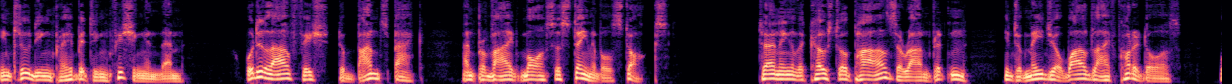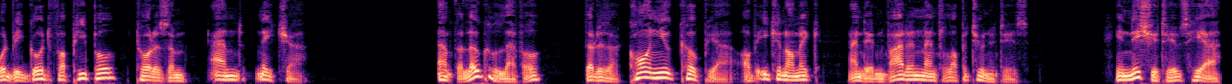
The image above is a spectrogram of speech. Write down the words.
including prohibiting fishing in them, would allow fish to bounce back and provide more sustainable stocks turning the coastal paths around Britain into major wildlife corridors would be good for people, tourism, and nature. At the local level, there is a cornucopia of economic and environmental opportunities. Initiatives here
